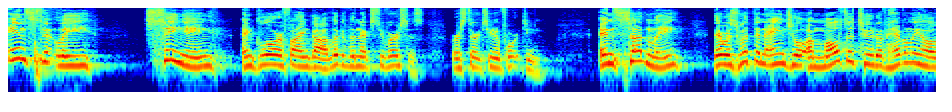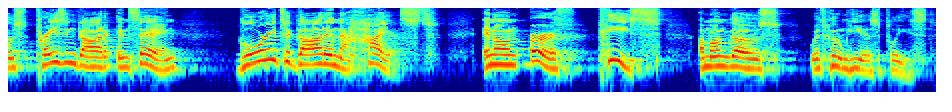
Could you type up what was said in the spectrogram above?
instantly singing and glorifying God. Look at the next two verses, verse 13 and 14. And suddenly there was with an angel a multitude of heavenly hosts praising God and saying, Glory to God in the highest, and on earth peace among those with whom he is pleased.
